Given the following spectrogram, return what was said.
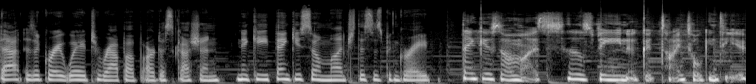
That is a great way to wrap up our discussion. Nikky, thank you so much. This has been great. Thank you so much. It's been a good time talking to you.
